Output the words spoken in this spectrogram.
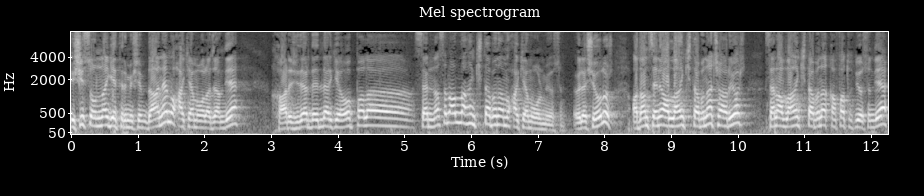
işi sonuna getirmişim. Daha ne muhakeme olacağım diye. Hariciler dediler ki hoppala sen nasıl Allah'ın kitabına muhakeme olmuyorsun? Öyle şey olur. Adam seni Allah'ın kitabına çağırıyor. Sen Allah'ın kitabına kafa tutuyorsun diye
